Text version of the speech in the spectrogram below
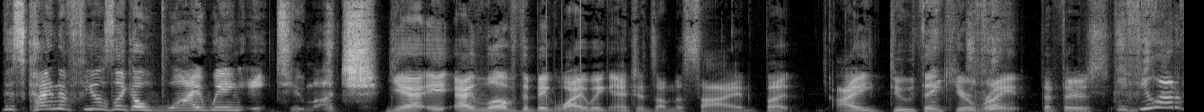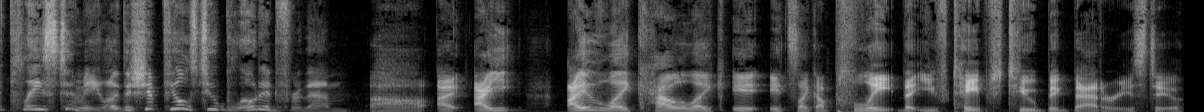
this kind of feels like a Y wing ate too much. Yeah, it, I love the big Y wing engines on the side, but I do think They- you're they feel- right that there's. They feel out of place to me. Like the ship feels too bloated for them. Uh, I I I like how like it, it's like a plate that you've taped two big batteries to.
